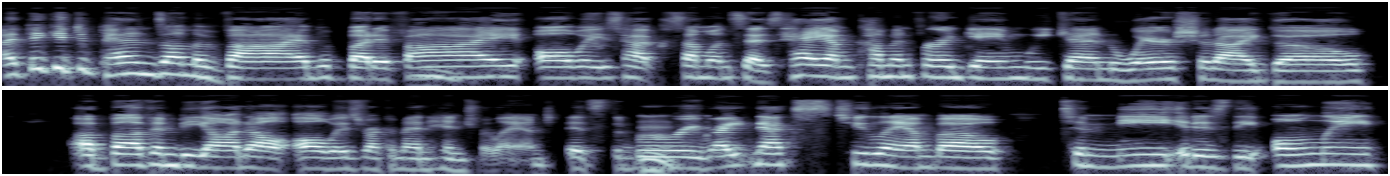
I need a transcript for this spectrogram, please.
I think it depends on the vibe, but if mm. I always have someone says, "Hey, I'm coming for a game weekend. Where should I go?" Above and beyond, I'll always recommend Hinterland. It's the mm. brewery mm. right next to Lambeau. to me, it is the only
